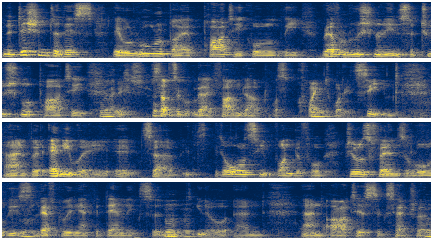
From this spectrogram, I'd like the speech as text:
In addition to this, they were ruled by a party called the Revolutionary Institutional Party, Right. which subsequently I found out wasn't quite mm. what it seemed. And but anyway, it, uh, it it all seemed wonderful. Jill's friends are all these left-wing academics and mm-hmm. you know and and artists, etc.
